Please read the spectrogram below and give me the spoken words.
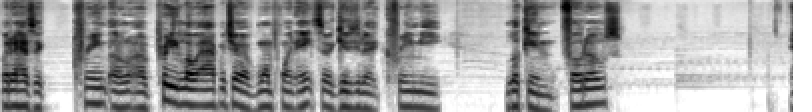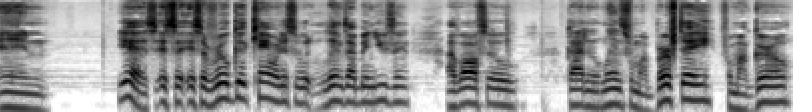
But it has a cream, a, a pretty low aperture of 1.8. So it gives you that creamy looking photos. And yeah, it's, it's a it's a real good camera. This is what lens I've been using. I've also gotten a lens for my birthday for my girl.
